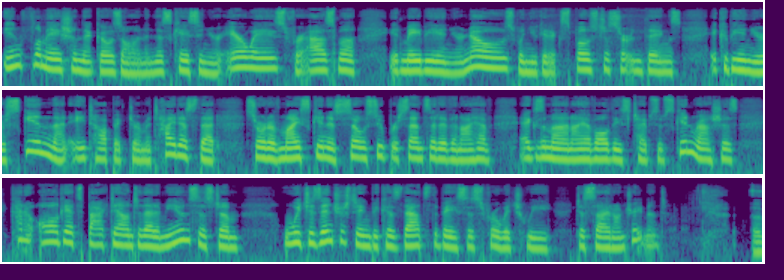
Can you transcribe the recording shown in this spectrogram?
inflammation that goes on, in this case in your airways for asthma, it may be in your nose when you get exposed to certain things. It could be in your skin, that atopic dermatitis, that sort of my skin is so super sensitive and I have eczema and I have all these types of skin rashes, kind of all gets back down to that immune system which is interesting because that's the basis for which we decide on treatment. Uh,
